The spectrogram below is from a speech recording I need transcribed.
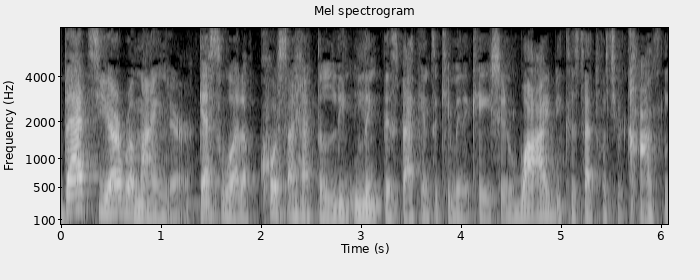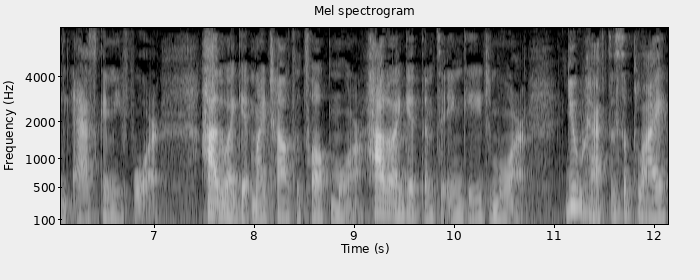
that's your reminder. Guess what? Of course, I have to link, link, this back into communication. Why? Because that's what you're constantly asking me for. How do I get my child to talk more? How do I get them to engage more? You have to supply,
